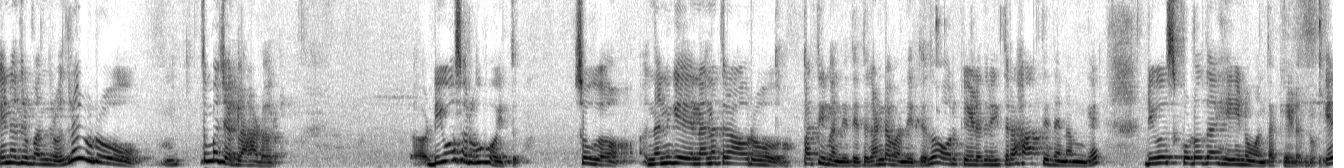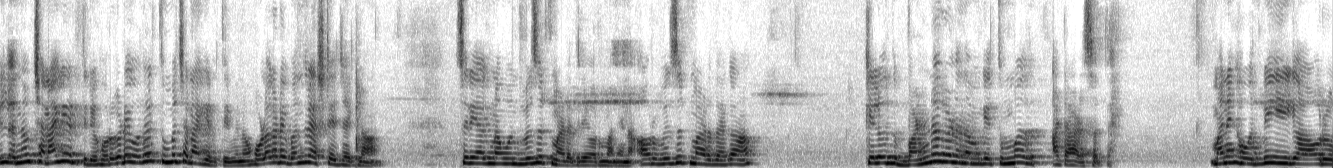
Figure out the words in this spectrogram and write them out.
ಏನಾದ್ರು ಬಂದ್ರು ಅಂದ್ರೆ ಇವರು ತುಂಬಾ ಜಗಳ ಆಡೋರು. ಡಿವೋರ್ಸ್ವರೆಗೂ ಹೋಯ್ತು. ಸೊ ನನಗೆ ನನ್ನ ಹತ್ರ ಅವರು ಪತಿ ಬಂದಿದ್ದು ಗಂಡ ಬಂದಿದ್ದು ಅವ್ರು ಕೇಳಿದ್ರು, ಈ ಥರ ಆಗ್ತಿದೆ ನಮಗೆ. ಡಿವೋರ್ಸ್ ಕೊಡೋದಾ ಏನು? ಅಂತ ಕೇಳಿದ್ರು. ಎಲ್ಲ ನಾವು ಚೆನ್ನಾಗೇ ಇರ್ತೀವಿ. ಹೊರಗಡೆ ಹೋದರೆ ತುಂಬ ಚೆನ್ನಾಗಿರ್ತೀವಿ. ನಾವು ಒಳಗಡೆ ಬಂದರೆ ಅಷ್ಟೇ ಜಗಳ. ಸರಿಯಾಗಿ ನಾವು ಒಂದು ವಿಸಿಟ್ ಮಾಡಿದ್ರಿ ಅವ್ರ ಮನೇನ. ಅವ್ರು ವಿಸಿಟ್ ಮಾಡಿದಾಗ ಕೆಲವೊಂದು ಬಣ್ಣಗಳು ನಮಗೆ ತುಂಬ ಆಟ ಆಡಿಸುತ್ತೆ. ಮನೆಗೆ ಹೋದ್ವಿ, ಈಗ ಅವರು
